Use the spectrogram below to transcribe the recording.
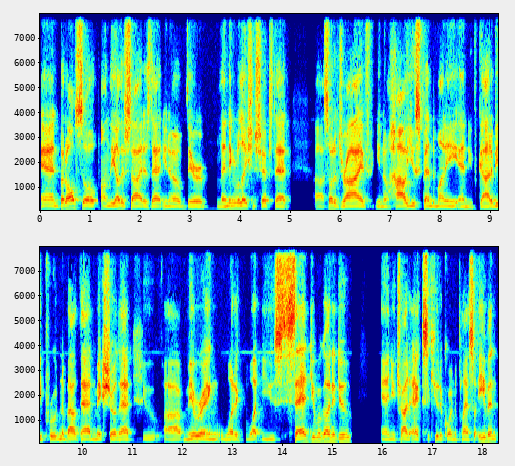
And but also on the other side is that, you know, there are lending relationships that uh, sort of drive you know how you spend money and you've got to be prudent about that and make sure that you are mirroring what it, what you said you were going to do and you try to execute according to plan so even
